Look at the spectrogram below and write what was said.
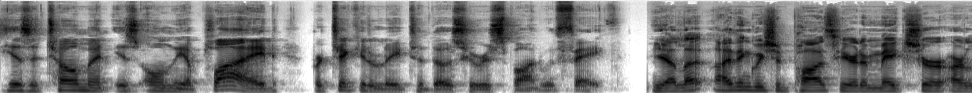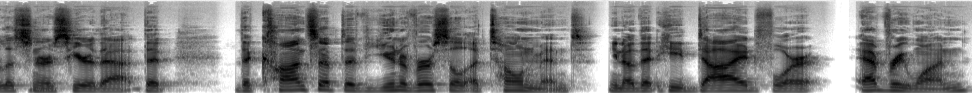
his atonement is only applied particularly to those who respond with faith. Yeah, let, I think we should pause here to make sure our listeners hear that that the concept of universal atonement, you know, that he died for everyone,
